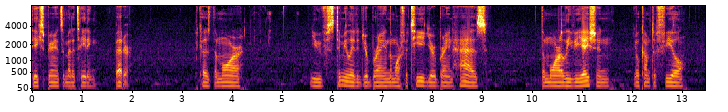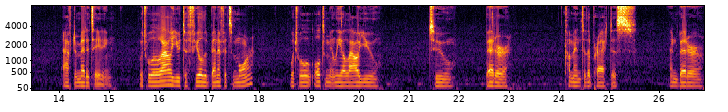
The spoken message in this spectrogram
the experience of meditating better. Because the more you've stimulated your brain, the more fatigue your brain has, the more alleviation you'll come to feel after meditating, which will allow you to feel the benefits more, which will ultimately allow you to better come into the practice and better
